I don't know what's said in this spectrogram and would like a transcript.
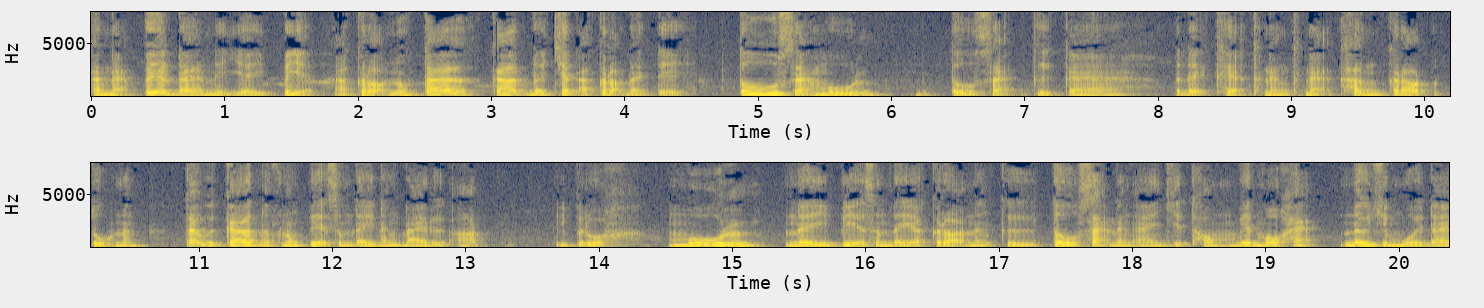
ខណៈពេលដែលនិយាយពាក្យអាក្រក់នោះតើកើតដោយចិត្តអាក្រក់ដែរទេទោសៈមូលទោសៈគឺការបដិខៈថ្នាំងថ្នាក់ខឹងក្រោតបន្ទុះហ្នឹងតើវាកើតនៅក្នុងពាក្យសម្ដីហ្នឹងដែរឬអត់ពីព្រោះមូលនៃពាក្យសម្ដីអាក្រក់ហ្នឹងគឺទោសៈនឹងឯងជាធំ មានមោហៈនៅជាមួយដែរ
